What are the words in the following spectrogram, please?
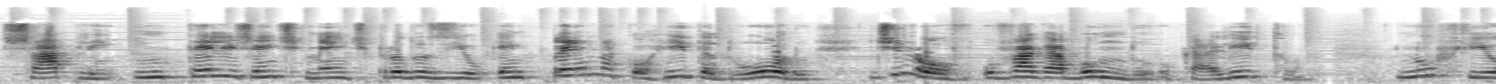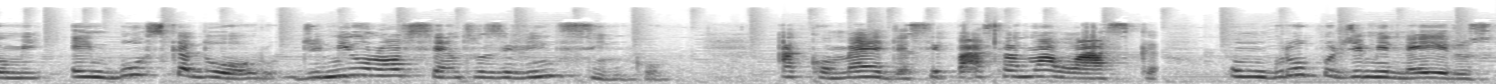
Chaplin inteligentemente produziu em plena corrida do ouro, de novo, o vagabundo, o Carlito, no filme Em Busca do Ouro, de 1925. A comédia se passa no Alasca. Um grupo de mineiros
